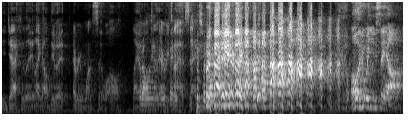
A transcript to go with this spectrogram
ejaculate. Like I'll do it every once in a while. Like But I won't only do it every time I have sex. But only on only when you say ah.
